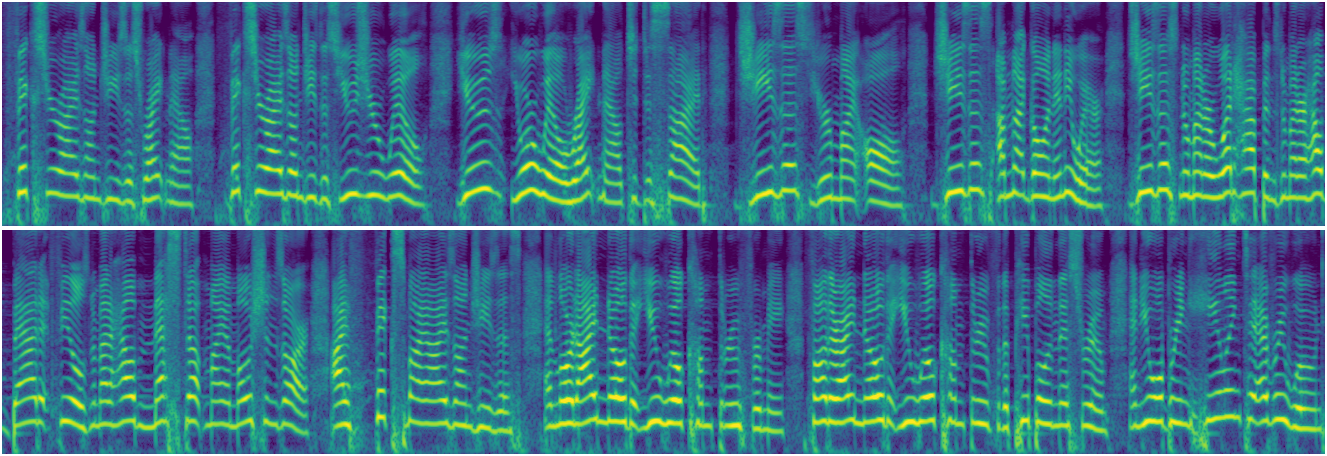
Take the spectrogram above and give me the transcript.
Fix your eyes on Jesus right now. Fix your eyes on Jesus. Use your will. Use your will right now to decide Jesus, you're my all. Jesus, I'm not going anywhere. Jesus, no matter what happens, no matter how bad it feels, no matter how messed up my emotions are, I fix my eyes on Jesus. And Lord, I know that you will come through for me. Father, I know that you will come through for the people in this room. And you will bring healing to every wound,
